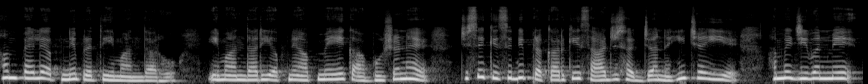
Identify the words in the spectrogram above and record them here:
हम पहले अपने प्रति ईमानदार हो। ईमानदारी अपने आप में एक आभूषण है, जिसे किसी भी प्रकार की साज सज्जा नहीं चाहिए। हमें जीवन में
